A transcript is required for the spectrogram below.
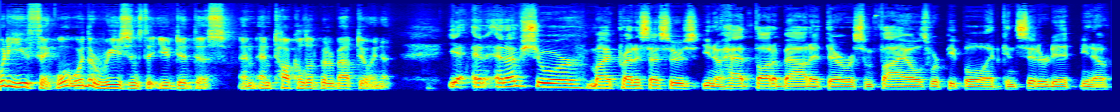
what do you think? What were the reasons that you did this? And, and talk a little bit about doing it. Yeah, and, and I'm sure my predecessors, you know, had thought about it. There were some files where people had considered it, you know,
